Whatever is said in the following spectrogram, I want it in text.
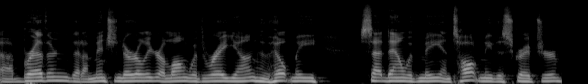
uh, brethren that I mentioned earlier, along with Ray Young, who helped me, sat down with me, and taught me the scripture,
